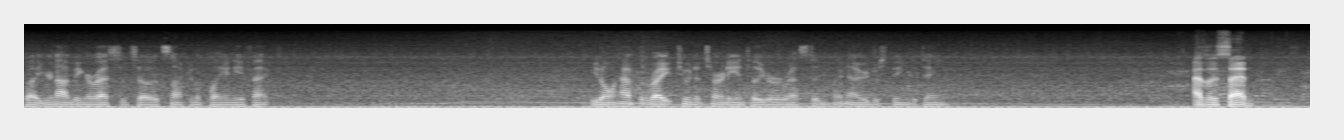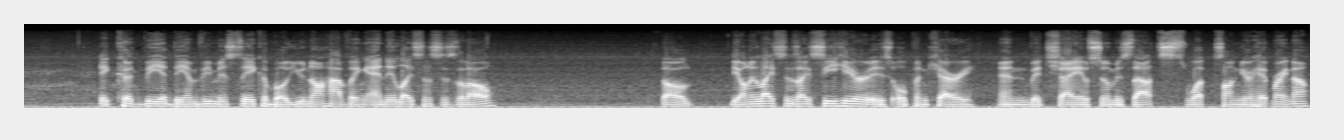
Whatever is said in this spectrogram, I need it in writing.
but you're not being arrested, so it's not going to play any effect. You don't have the right to an attorney until you're arrested. Right now, you're just being detained. As I said, Whatever you say. it could be a DMV mistake about you not having any licenses at all. So the only license I see here is open carry, and which I assume is that's what's on your hip right now.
